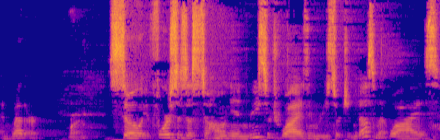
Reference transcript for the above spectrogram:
and weather. Right. So it forces us to hone in research wise and research investment wise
